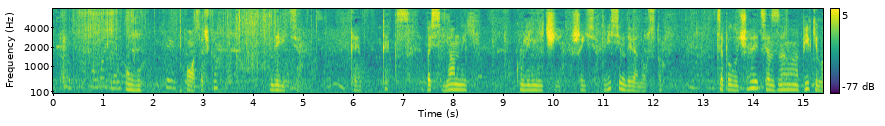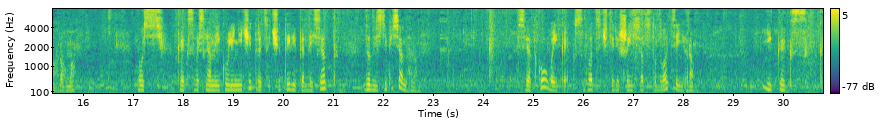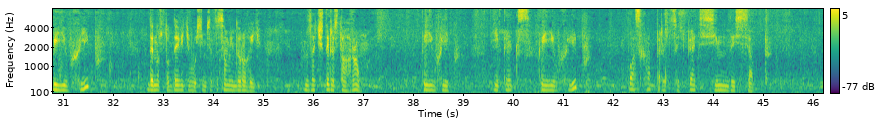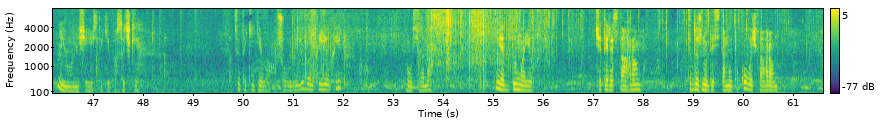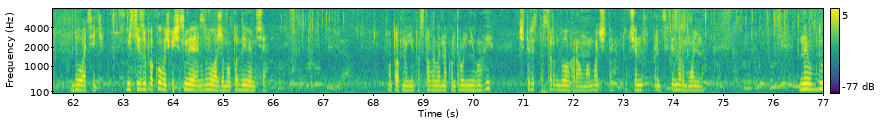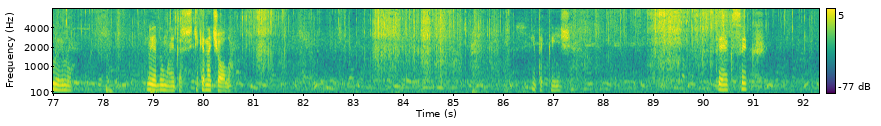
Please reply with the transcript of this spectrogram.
Пасочка. Дивіться. Кекс весняний кулінічі 68,90. Це виходить за пів кілограма. Ось кекс весняний кулінічі 34,50 за 250 грам. Святковий кекс 24,60 120 грам. І кекс Київ хліб 99,80. Це самий дорогий. За 400 грам. Київ хліб. І кекс Київ хліб. Пасха 35,70. Ну і вони ще є такі пасочки. Це такі діло, що ми любимо Київ хліб. Ось вона. Ну, я думаю, 400 грам. Це должно десь там упаковочка грам 20. В місті з упаковочкою, зараз ми зважимо, подивимося. Отак ми її поставили на контрольні ваги. 442 грама, бачите, тут ще, в принципі, нормально. Не обдурили. Ну, я думаю, це ж тільки начало. І такий ще. Кексик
